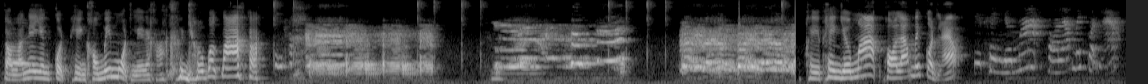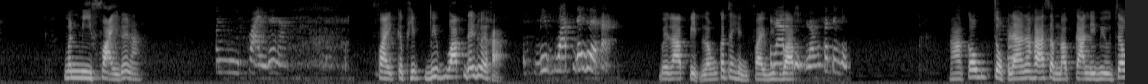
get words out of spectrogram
คือตอนนั้นเนี่ยยังกดเพลงเขาไม่หมดเลยนะคะ คือเยอะมากๆค่ะโอเคเพลงเยอะมาก พอแล้วไม่กดแล้วมีเพลงเยอะมากพอแล้วไม่กดนะมันมีไฟด้วยนะมันมีไฟด้วยนะไฟกระพริบวิบวับได้ด้วยค่ะวิบวับได้เลยค่ะเวลาปิดเราก็จะเห็นไฟวิบวับ นะคะก็จบแล้วนะคะสำหรับการรีวิวเจ้า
